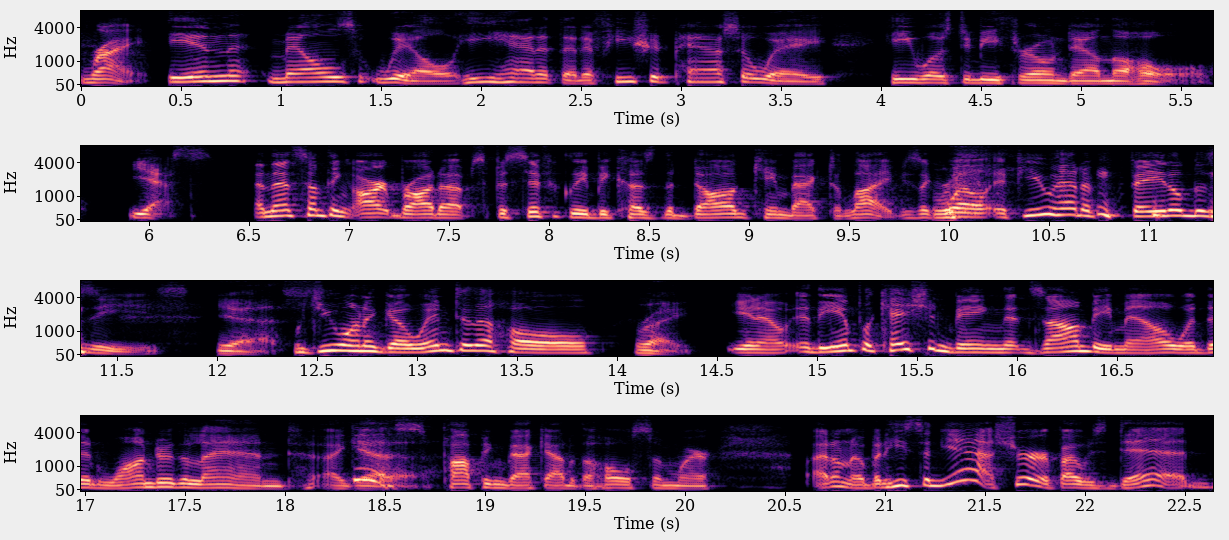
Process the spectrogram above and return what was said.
Right. In Mel's will, he had it that if he should pass away, he was to be thrown down the hole. Yes. And that's something Art brought up specifically because the dog came back to life. He's like, well, if you had a fatal disease, Yes. would you want to go into the hole? Right. You know, the implication being that zombie Mel would then wander the land, I guess, Yeah. popping back out of the hole somewhere. I don't know. But he said, yeah, sure. If I was dead,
